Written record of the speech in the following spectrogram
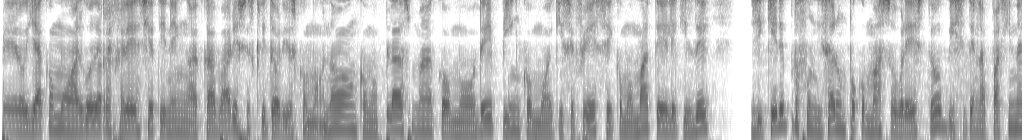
pero ya como algo de referencia tienen acá varios escritorios como non, como plasma, como depin, como xfs, como mate, lxd. Si quieren profundizar un poco más sobre esto, visiten la página.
